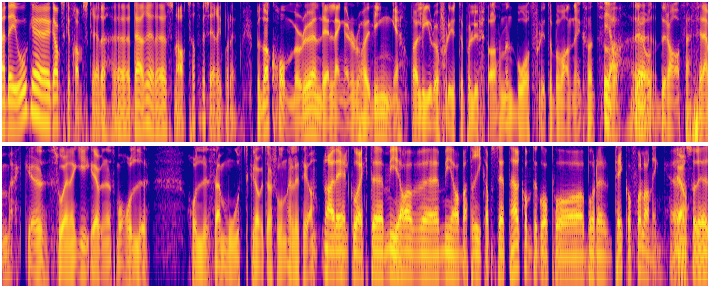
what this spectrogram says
Men det er jo ganske framskredet. Eh, Der er det snart sertifisering på det. Men da kommer du en del lenger når du har vinge. Da ligger du og flyter på lufta som en båt flyter på vannet. ikke sant? Så Ja, det å eh, dra seg frem er ikke så energikrevende som å holde, holde seg mot gravitasjonen hele tida. Nei, det er helt korrekt. Eh, Mye av, eh, mye av batterikapasiteten her kommer til å gå på både takeoff og landing. Eh, Ja. Så det er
